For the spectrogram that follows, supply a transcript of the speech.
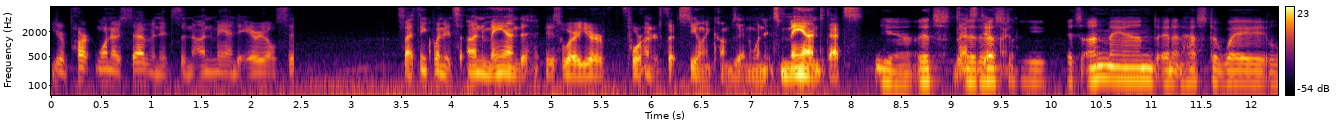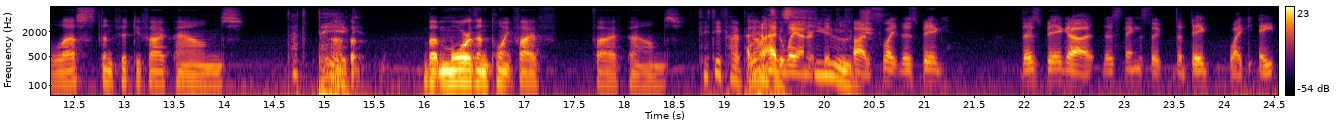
your Part 107, it's an unmanned aerial system. So I think when it's unmanned is where your 400 foot ceiling comes in. When it's manned, that's yeah, it's That's it has to be it's unmanned and it has to weigh less than fifty five pounds, That's uh, big. but, but more than 0.55 pounds. Fifty-five I pounds. don't know how to is weigh under 55. It's like those big, those big, uh, those things that the big like eight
